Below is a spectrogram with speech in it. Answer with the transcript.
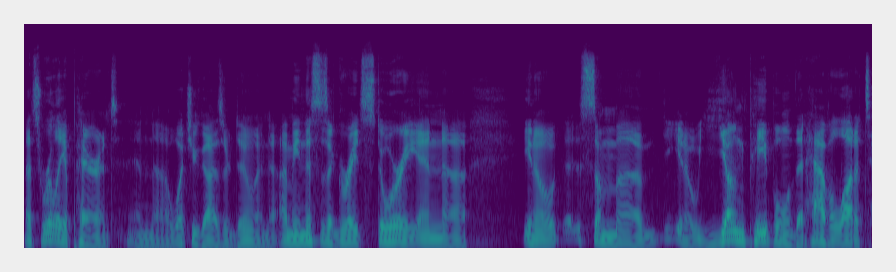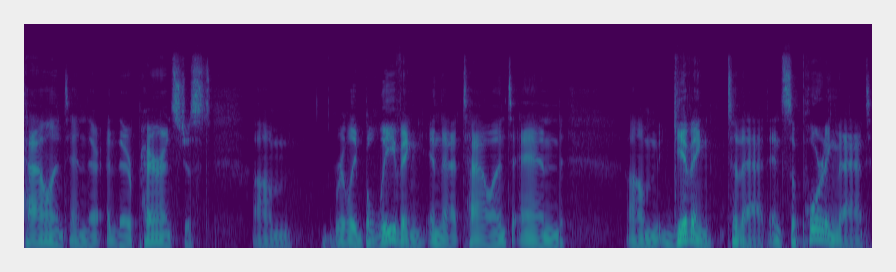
that's really apparent in uh, what you guys are doing. I mean, this is a great story, and uh, you know, some uh, you know young people that have a lot of talent, and their their parents just um, really believing in that talent and um, giving to that and supporting that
